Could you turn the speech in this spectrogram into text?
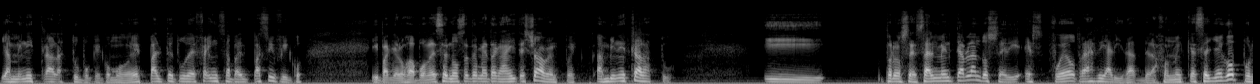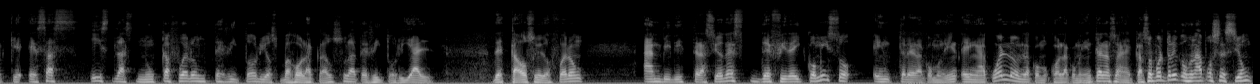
y administralas tú, porque como es parte de tu defensa para el Pacífico y para que los japoneses no se te metan ahí y te chaven, pues administralas tú. Y procesalmente hablando fue otra realidad de la forma en que se llegó, porque esas islas nunca fueron territorios bajo la cláusula territorial de Estados Unidos, fueron administraciones de fideicomiso entre la en acuerdo con la comunidad internacional. En el caso de Puerto Rico es una posesión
